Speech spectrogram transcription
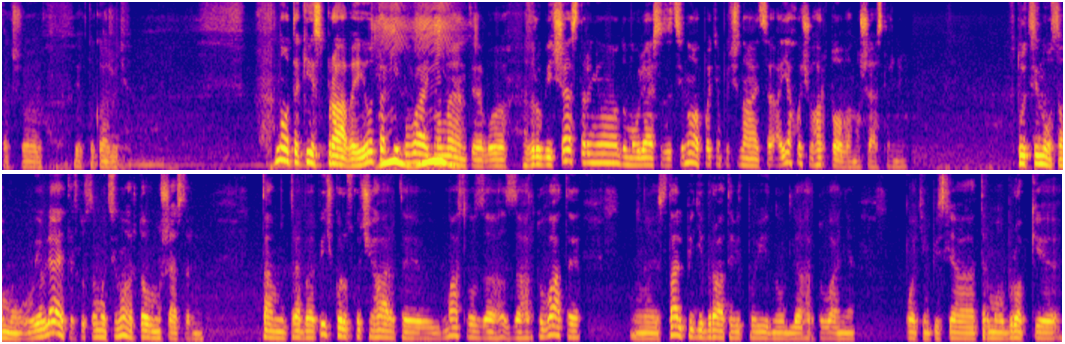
Так що, як то кажуть, ну такі справи. І от такі бувають моменти. Або зробіть шестерню, домовляєшся за ціну, а потім починається. А я хочу гартовану шестерню. В ту ціну саму. Уявляєте, в ту саму ціну гартовану шестерню. Там треба пічку розкочегарити, масло загартувати, сталь підібрати відповідно для гартування. Потім після термообробки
